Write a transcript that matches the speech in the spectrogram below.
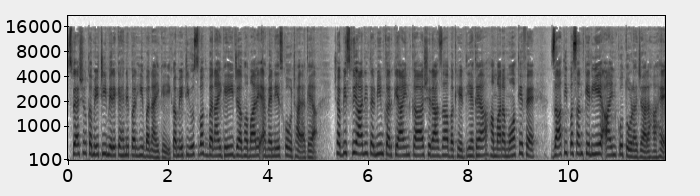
स्पेशल कमेटी मेरे कहने पर ही बनाई गई। कमेटी उस वक्त बनाई गई जब हमारे एमएनएस को उठाया गया। छब्बीसवीं आनी तरमीम करके आइन का शराजा बखेर दिया गया। हमारा मौकफ है जाति पसंद के लिए आइन को तोड़ा जा रहा है।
